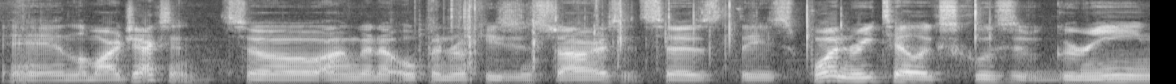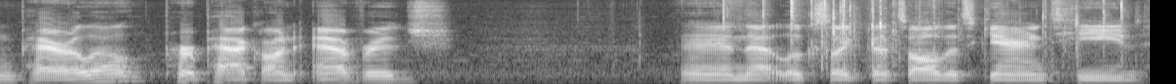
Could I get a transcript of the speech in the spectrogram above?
and Lamar Jackson. So I'm going to open Rookies and Stars. It says these one retail exclusive green parallel per pack on average. And that looks like that's all that's guaranteed.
